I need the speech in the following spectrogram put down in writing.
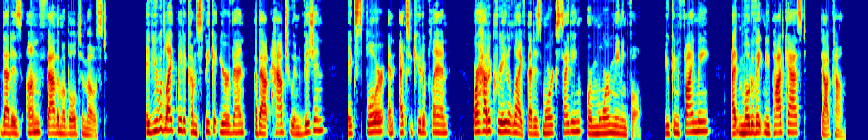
that is unfathomable to most. If you would like me to come speak at your event about how to envision, explore, and execute a plan, or how to create a life that is more exciting or more meaningful, you can find me at motivatemepodcast.com.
